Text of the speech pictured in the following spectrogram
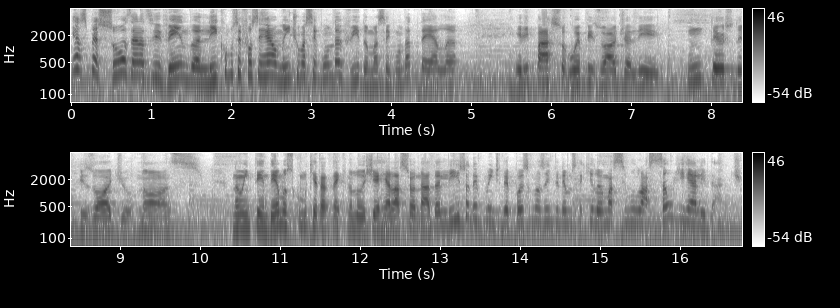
E as pessoas elas vivendo ali como se fosse realmente uma segunda vida, uma segunda tela. Ele passa o episódio ali, um terço do episódio, nós não entendemos como que a tecnologia é relacionada ali, só depois, depois que nós entendemos que aquilo é uma simulação de realidade.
